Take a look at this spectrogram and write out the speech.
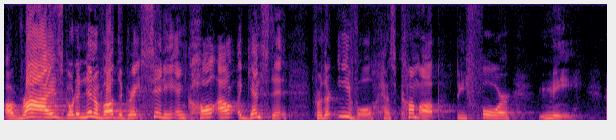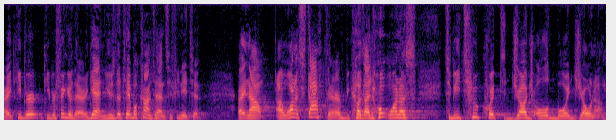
Arise, go to Nineveh, the great city, and call out against it, for their evil has come up before me. All right, keep your, keep your finger there. Again, use the table contents if you need to. All right, now, I want to stop there because I don't want us to be too quick to judge old boy Jonah.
